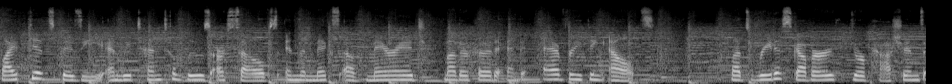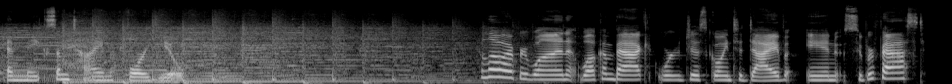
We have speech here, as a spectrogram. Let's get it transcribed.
Life gets busy, and we tend to lose ourselves in the mix of marriage, motherhood, and everything else. Let's rediscover your passions and make some time for you. Hello, everyone. Welcome back. We're just going to dive in super fast.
